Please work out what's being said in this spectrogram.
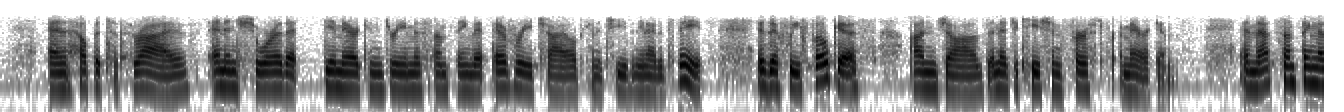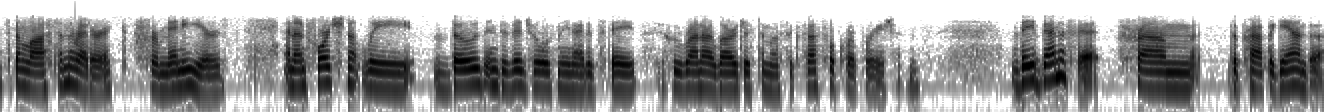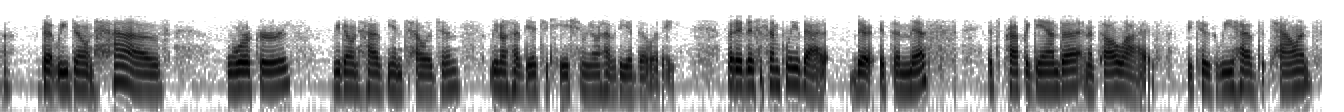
and help it to thrive and ensure that the American dream is something that every child can achieve in the United States is if we focus on jobs and education first for Americans. And that's something that's been lost in the rhetoric for many years. And unfortunately, those individuals in the United States who run our largest and most successful corporations they benefit from the propaganda that we don't have workers, we don't have the intelligence, we don't have the education, we don't have the ability. But it is simply that there, it's a myth, it's propaganda, and it's all lies because we have the talent,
